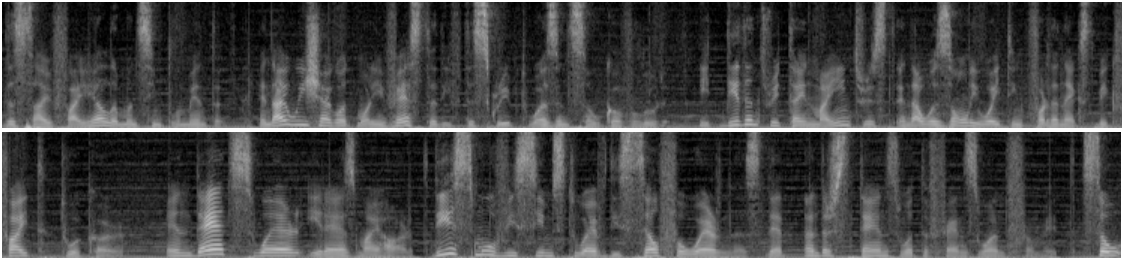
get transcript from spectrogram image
the sci-fi elements implemented, and I wish I got more invested if the script wasn't so convoluted. It didn't retain my interest and I was only waiting for the next big fight to occur and that's where it has my heart. This movie seems to have this self-awareness that understands what the fans want from it. So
